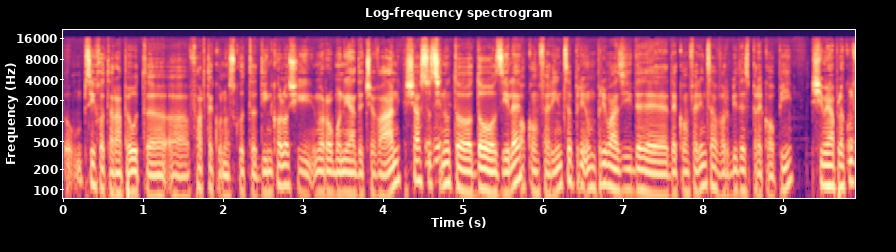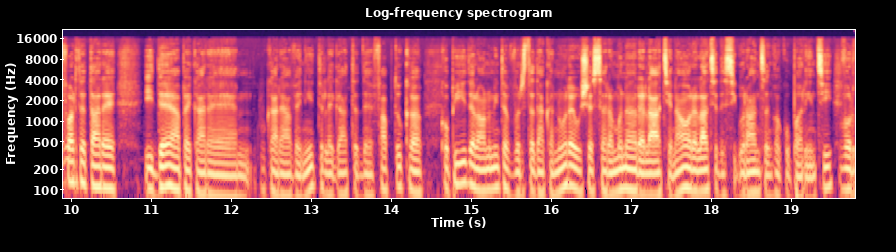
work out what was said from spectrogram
un psihoterapeut uh, uh, foarte cunoscut dincolo și în România de ceva ani și a mhm. susținut-o două zile, o conferință. Prim, în prima zi de, de conferință a vorbit despre copii și mi-a plăcut uh-huh. foarte tare ideea pe care, cu care a venit legată de faptul că copiii de la o anumită vârstă, dacă nu reușesc să rămână în relație, n-au o relație de siguranță încă cu părinții, vor,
